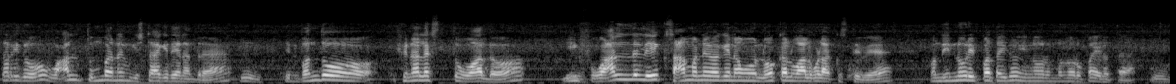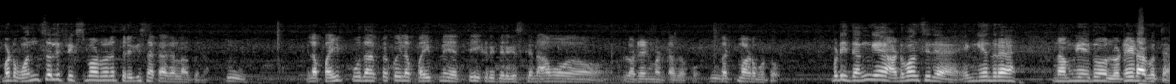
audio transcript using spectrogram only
ಸರ್ ಇದು ವಾಲ್ ತುಂಬಾ ನನ್ಗೆ ಇಷ್ಟ ಆಗಿದೆ ಏನಂದ್ರೆ ಇದು ಬಂದು ಫಿನಾಲೆಕ್ಸ್ ವಾಲ್. ಈ ವಾಲ್ ಅಲ್ಲಿ ಸಾಮಾನ್ಯವಾಗಿ ನಾವು ಲೋಕಲ್ ವಾಲ್ಗಳು ಹಾಕಿಸ್ತೀವಿ. ಒಂದು ಇನ್ನೂರ ಇಪ್ಪತ್ತೈದು ಇನ್ನೂರ ಮುನ್ನೂರು ರೂಪಾಯಿ ಇರುತ್ತೆ. ಬಟ್ ಒಂದ್ಸಲಿ ಫಿಕ್ಸ್ ಮಾಡುವ ತಿರುಗಿಸಕ್ಕಾಗಲ್ಲ ಅದನ್ನ. ಇಲ್ಲ ಪೈಪ್ ಕೂದಾಕ್ಬೇಕು ಇಲ್ಲ ಪೈಪ್ನ ಎತ್ತಿ ಈ ಕಡೆ ತಿರುಗಿಸ್ಕೆ ನಾವು ಲೊಟೇಟ್ ಮಾಡ್ಕೋಬೇಕು ಕಟ್ ಮಾಡ್ಬಿಟ್ಟು. ಬಟ್ ಇದು ಹಂಗೆ ಅಡ್ವಾನ್ಸ್ ಇದೆ. ಹೆಂಗೆ ಅಂದರೆ ನಮಗೆ ಇದು ಲೊಟೇಟ್ ಆಗುತ್ತೆ.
